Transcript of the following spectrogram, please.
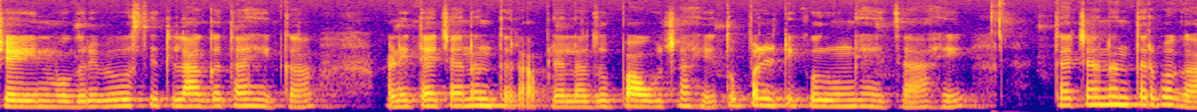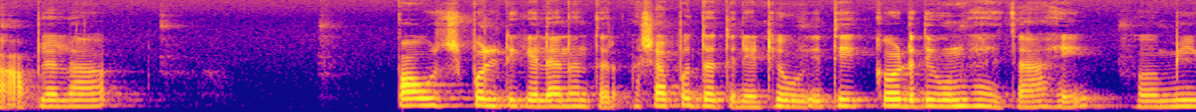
चेन वगैरे व्यवस्थित लागत आहे का? आणि त्याच्यानंतर आपल्याला जो पाऊच आहे तो पलटी करून घ्यायचा आहे. त्याच्यानंतर बघा आपल्याला पाऊच पलटी केल्यानंतर अशा पद्धतीने ठेवून इथे कट देऊन घ्यायचा आहे. मी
